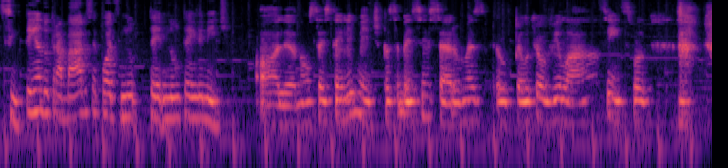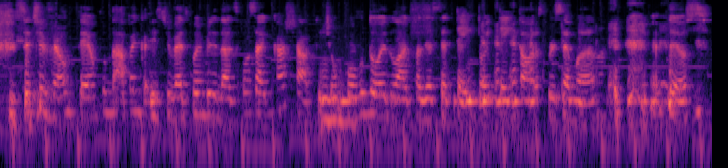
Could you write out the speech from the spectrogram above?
se tendo trabalho, você pode, não tem, não tem limite. Olha, eu não sei se tem limite, pra ser bem sincero, mas eu, pelo que eu vi lá, assim, se, for- se tiver um tempo, dá pra e se tiver disponibilidade, você consegue encaixar. Porque tinha um Uhum. povo doido lá que fazia 70, 80 horas por semana. Meu Deus.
